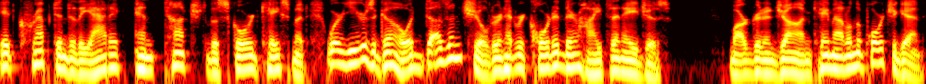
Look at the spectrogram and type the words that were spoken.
It crept into the attic and touched the scored casement where years ago a dozen children had recorded their heights and ages. Margaret and John came out on the porch again,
